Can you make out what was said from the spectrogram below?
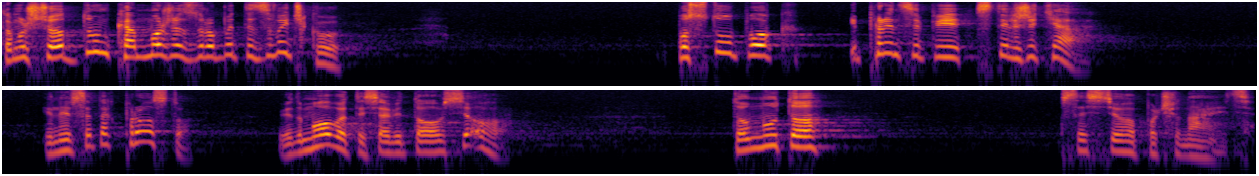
Тому що думка може зробити звичку. поступок і, в принципі, стиль життя. І не все так просто відмовитися від того всього. Тому то все з цього починається.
